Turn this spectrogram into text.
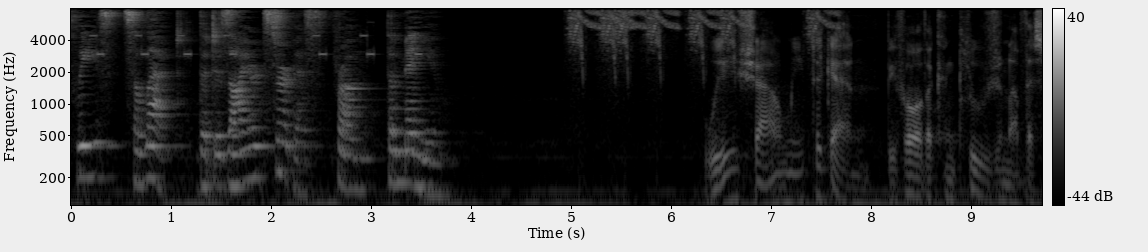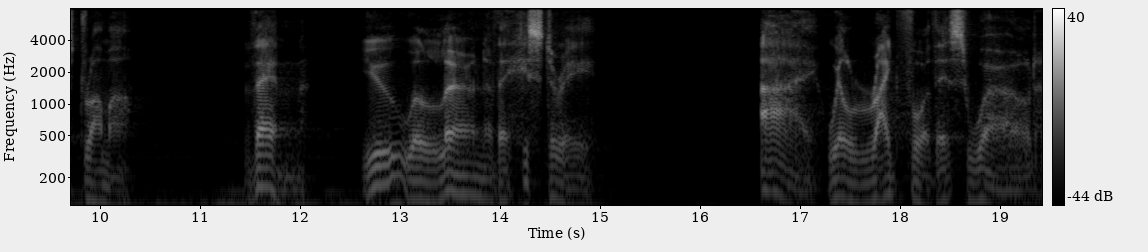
Please select the desired service from the menu. We shall meet again before the conclusion of this drama. Then, you will learn of the history I will write for this world.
